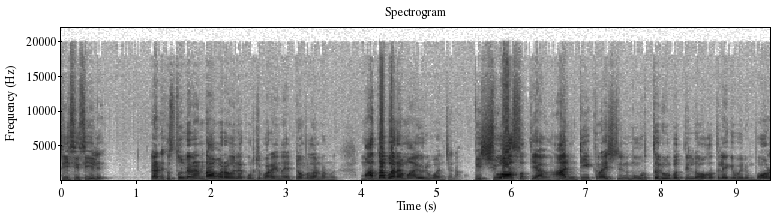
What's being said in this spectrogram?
സി സി സിയിൽ ക്രിസ്തുവിന്റെ രണ്ടാം വരവിനെ കുറിച്ച് പറയുന്ന ഏറ്റവും പ്രധാനമാണ് മതപരമായ ഒരു വഞ്ചന വിശ്വാസത്യാഗം ആന്റി ക്രൈസ്റ്റിന് മൂർത്ത രൂപത്തിൽ ലോകത്തിലേക്ക് വരുമ്പോൾ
